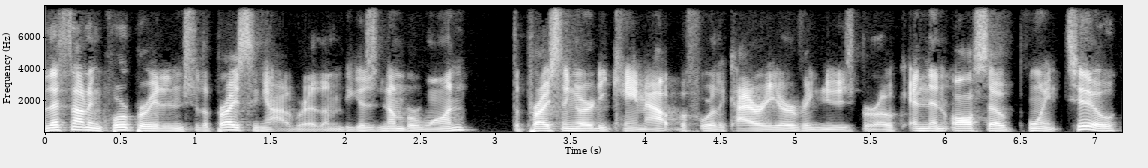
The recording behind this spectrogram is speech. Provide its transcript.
but that's not incorporated into the pricing algorithm because number one, the pricing already came out before the Kyrie Irving news broke. And then also, point two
